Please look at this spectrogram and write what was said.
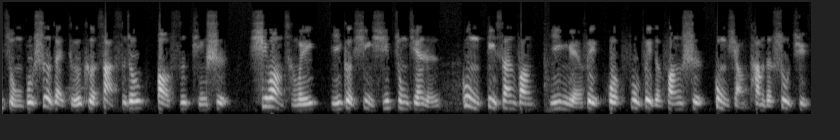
总部设在德克萨斯州奥斯汀市，希望成为。一个信息中间人，供第三方以免费或付费的方式共享他们的数据，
